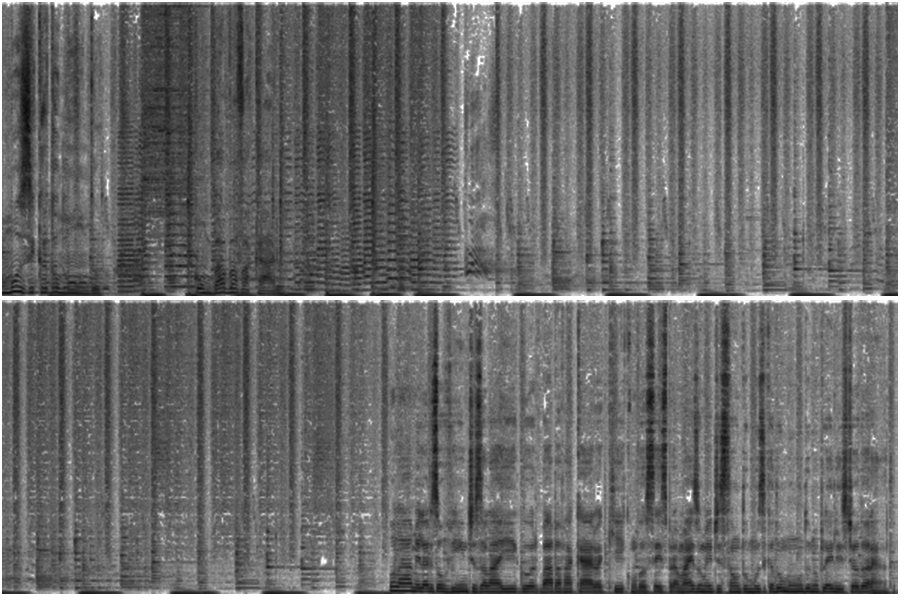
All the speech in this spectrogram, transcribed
Música do Mundo com Baba Vacaro. Olá, melhores ouvintes. Olá, Igor. Baba Vacaro aqui com vocês para mais uma edição do Música do Mundo no Playlist Eldorado.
